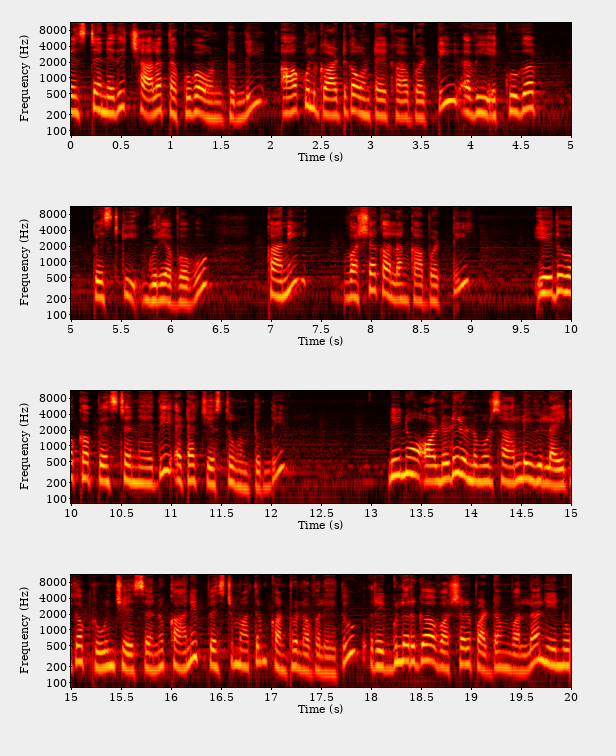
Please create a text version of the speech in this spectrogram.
పెస్ట్ అనేది చాలా తక్కువగా ఉంటుంది. ఆకులు ఘాటుగా ఉంటాయి కాబట్టి అవి ఎక్కువగా పెస్ట్కి గురి అవ్వవు. కానీ వర్షాకాలం కాబట్టి ఏదో ఒక పెస్ట్ అనేది అటాక్ చేస్తూ ఉంటుంది. నేను ఆల్రెడీ రెండు మూడు సార్లు ఇవి లైట్గా ప్రూన్ చేశాను కానీ పెస్ట్ మాత్రం కంట్రోల్ అవ్వలేదు. రెగ్యులర్గా వర్షాలు పడడం వల్ల నేను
